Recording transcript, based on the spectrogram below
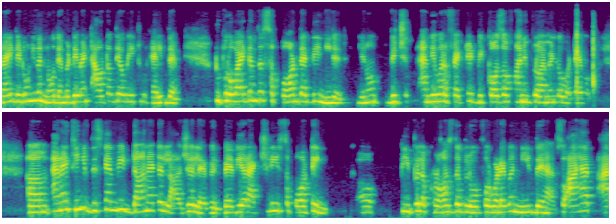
right? They don't even know them but they went out of their way to help them to provide them the support that they needed you know which and they were affected because of unemployment or whatever. Um, and i think if this can be done at a larger level where we are actually supporting uh, people across the globe for whatever need they have. So i have I,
